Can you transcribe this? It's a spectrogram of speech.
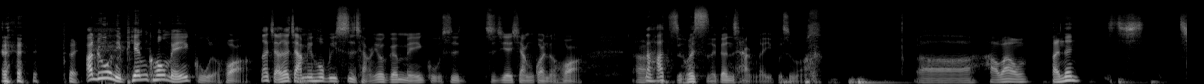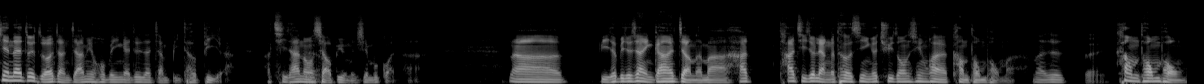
对啊，如果你偏空美股的话，那假设加密货币市场又跟美股是直接相关的话。那它只会死得更惨而已，不是吗？啊、呃，好吧，我反正现在最主要讲加密货币，应该就在讲比特币了。其他那种小币我们先不管它。那比特币就像你刚才讲的嘛，它它其实就两个特性，一个去中心化，抗通膨嘛。那就对抗通膨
